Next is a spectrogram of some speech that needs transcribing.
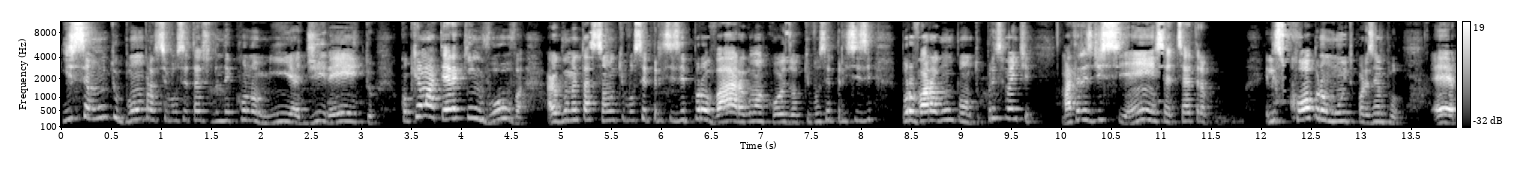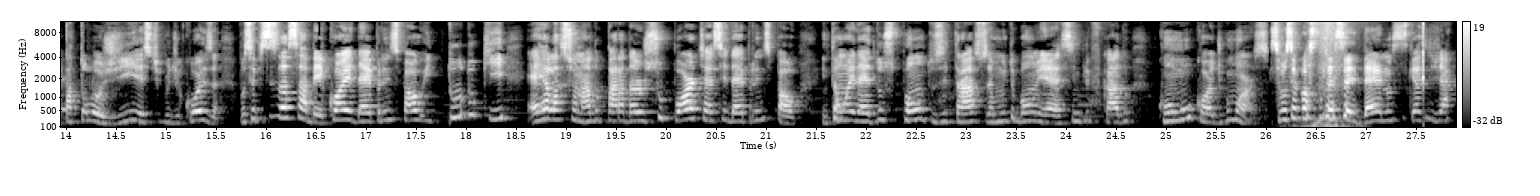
Isso é muito bom para se você está estudando economia, direito, qualquer matéria que envolva argumentação que você precise provar alguma coisa ou que você precise provar algum ponto. Principalmente matérias de ciência, etc., eles cobram muito, por exemplo, é, patologia, esse tipo de coisa, você precisa saber qual é a ideia principal e tudo que é relacionado para dar suporte a essa ideia principal. Então a ideia dos pontos e traços é muito bom e é simplificado como o código Morse. Se você gosta dessa ideia, não se esqueça de já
